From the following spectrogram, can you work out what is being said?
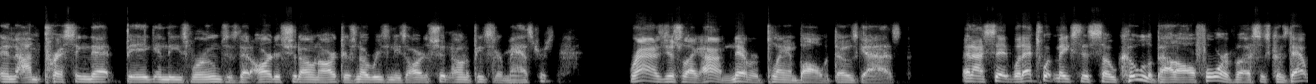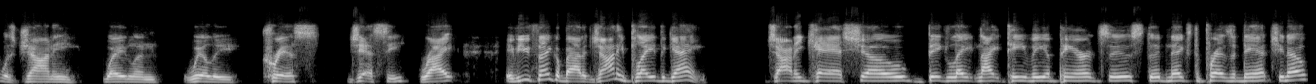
And I'm pressing that big in these rooms is that artists should own art. There's no reason these artists shouldn't own a piece of their masters. Ryan's just like, I'm never playing ball with those guys. And I said, well, that's what makes this so cool about all four of us is because that was Johnny, Waylon, Willie, Kris, Jessi, right? If you think about it, Johnny played the game. Johnny Cash show, big late night TV appearances, stood next to presidents, you know.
